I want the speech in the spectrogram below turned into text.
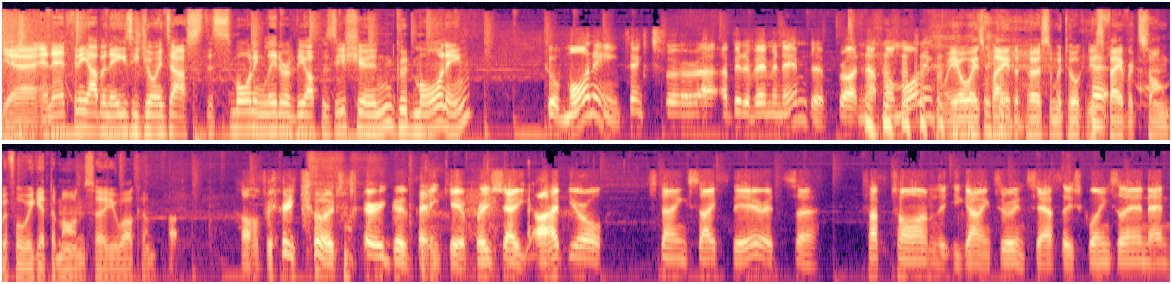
Yeah, and Anthony Albanese joins us this morning, leader of the opposition. Good morning. Good morning. Thanks for uh, a bit of Eminem to brighten up my morning. We always play the person we're talking to's favourite song before we get them on, so you're welcome. Oh, very good. Very good. Thank you. Appreciate it. I hope you're all staying safe there. It's a tough time that you're going through in southeast Queensland and,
